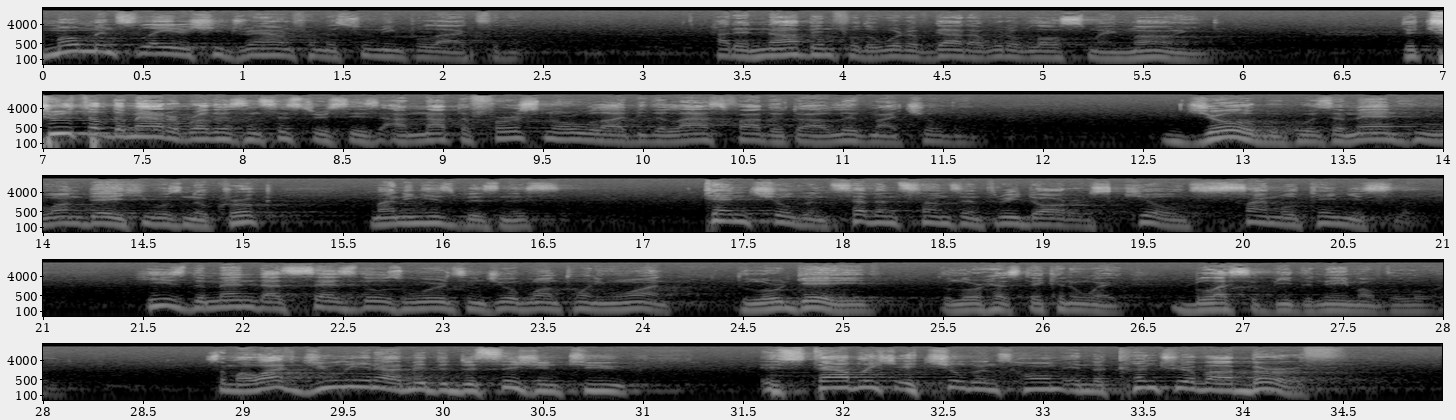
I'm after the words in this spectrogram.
Moments later, she drowned from a swimming pool accident. Had it not been for the word of God, I would have lost my mind. The truth of the matter, brothers and sisters, is I'm not the first nor will I be the last father to outlive my children. Job was a man who one day he was no crook, minding his business. Ten children, seven sons and three daughters killed simultaneously. He's the man that says those words in Job 121 The Lord gave, the Lord has taken away. Blessed be the name of the Lord. So my wife Julie and I made the decision to establish a children's home in the country of our birth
